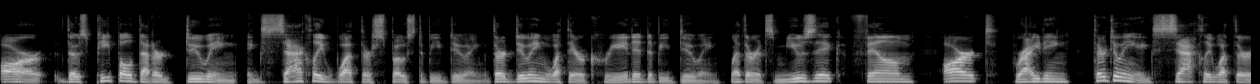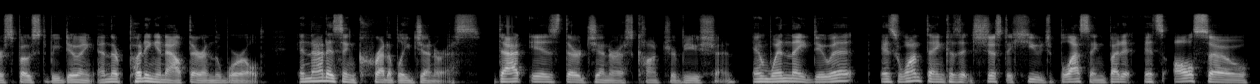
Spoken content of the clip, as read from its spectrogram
are those people that are doing exactly what they're supposed to be doing. They're doing what they were created to be doing, whether it's music, film, art, writing, they're doing exactly what they're supposed to be doing and they're putting it out there in the world. And that is incredibly generous. That is their generous contribution. And when they do it, is one thing because it's just a huge blessing, but it, it's also,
